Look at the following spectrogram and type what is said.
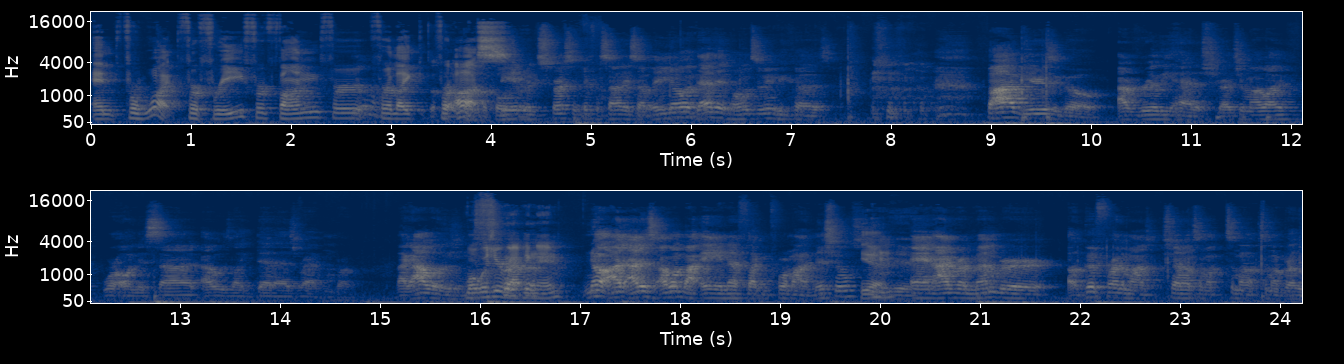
and for what for free for fun for Yeah. for like The for us the Be able to express a different side of yourself. And you know what? That hit home to me because five years ago, I really had a stretch in my life where on this side, I was like dead ass rapping, bro. Like I was. What was your rapping name? No, I, I just I went by A and F like for my initials. yeah. Yeah. And I remember a good friend of mine. Shout out to my to my to my brother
